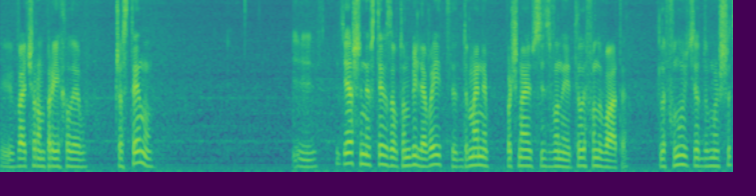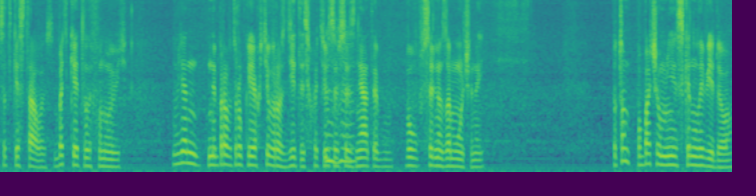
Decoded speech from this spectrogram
І вечором приїхали в частину. І я ще не встиг з автомобіля вийти. До мене починають всі дзвонити, телефонувати. Телефонують, я думаю, що це таке сталося? Батьки телефонують. Ну, я не брав трубки, я хотів роздітись, хотів це все зняти, був сильно замучений. Потім побачив, мені скинули відео.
